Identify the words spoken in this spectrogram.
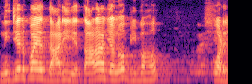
নিজের পায়ে দাঁড়িয়ে তারা যেন বিবাহ করে।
